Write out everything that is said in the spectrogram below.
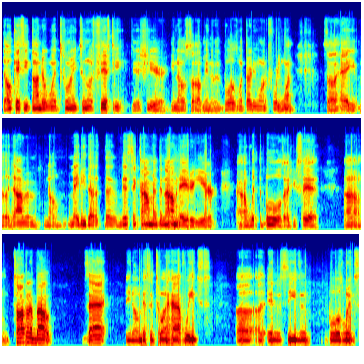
the OKC Thunder went 22 and 50 this year, you know. So I mean, the Bulls went 31 and 41. So hey, Billy Donovan, you know, maybe the the missing common denominator here uh, with the Bulls, as you said. Um, talking about Zach, you know, missing two and a half weeks uh, uh in the season. Bulls went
